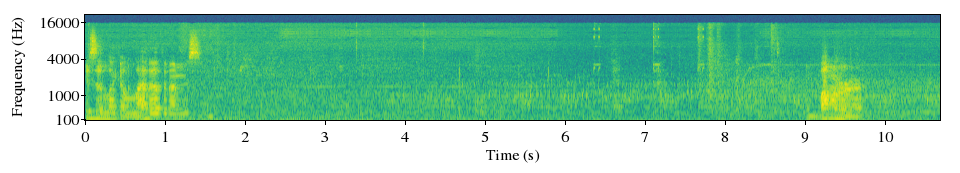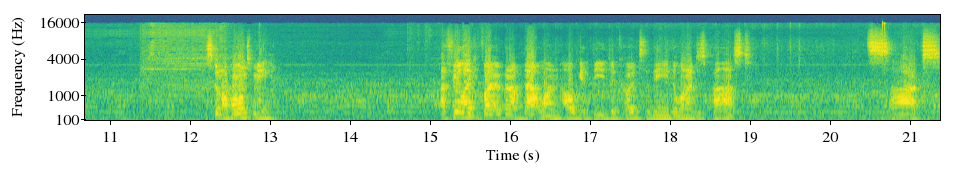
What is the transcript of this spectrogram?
Is it like a ladder that I'm missing? A Bummer. It's gonna haunt me. I feel like if I open up that one, I'll get the, the code to the, the one I just passed. It sucks.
